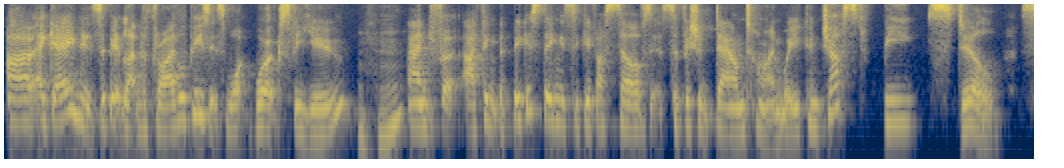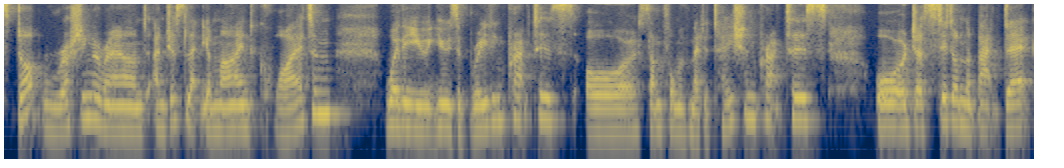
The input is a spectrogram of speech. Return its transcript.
Uh, again, it's a bit like the thrival piece. It's what works for you. Mm-hmm. And for, I think the biggest thing is to give ourselves sufficient downtime where you can just be still Stop rushing around and just let your mind quieten, whether you use a breathing practice or some form of meditation practice or just sit on the back deck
